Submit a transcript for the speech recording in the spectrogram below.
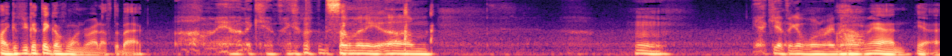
Like, if you could think of one right off the back. Oh man, I can't think of so many. Um, hmm. Yeah, I can't think of one right now. Oh man, yeah.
